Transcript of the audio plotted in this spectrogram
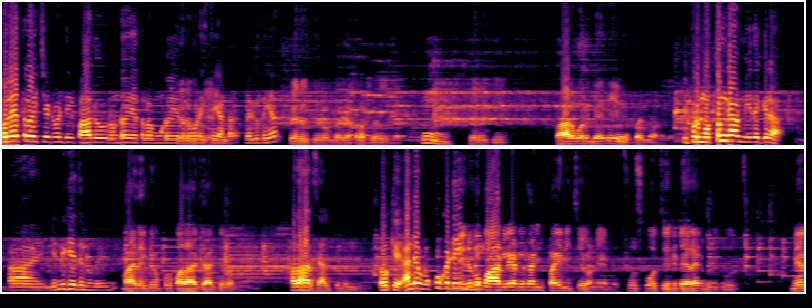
తొలేతలో ఇచ్చేటువంటి పాలు రెండో ఈతలో మూడో ఈతలో కూడా. ఇస్తాయి అంటారు? పెరుగుతాయా? పెరుగుతాయి రెండో ఎకలో పెరుగుతాయి. పెరుగుతాయి. పాల గురించి అయితే ఇబ్బంది ఉండదు ఇప్పుడు మొత్తంగా మీ దగ్గర ఎన్ని గేదెలు ఉన్నాయండి మా దగ్గర ఇప్పుడు పదహారు జాతీలు ఉన్నాయి. పదహారు శాలరీలు ఓకే అంటే ఒక్కొక్కటి ఆరు లీటర్ల కానీ పైన ఇచ్చే ఉన్నాయండి. చూసుకోవచ్చు ఎన్ని టైర్ అని మీరు చూసుకోవచ్చు మేము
